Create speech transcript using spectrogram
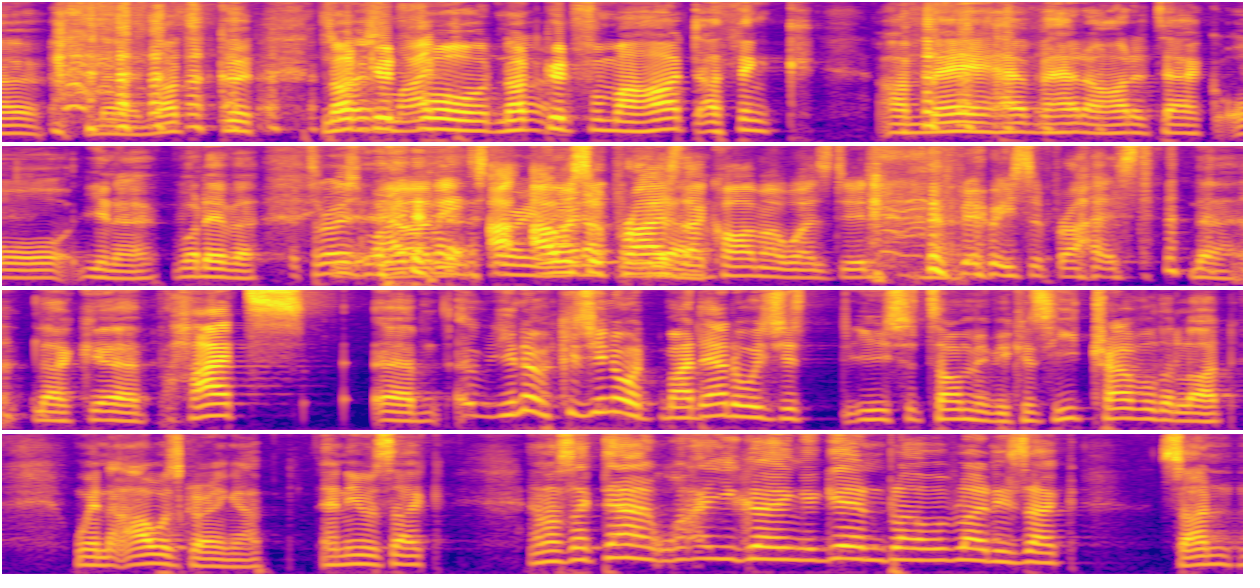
no no not good not Throws good my- for not yeah. good for my heart i think i may have had a heart attack or you know whatever It throws my Yeah, plane story. I, I was right up the surprised Yeah. that karma was, dude. Very surprised. no, like uh, heights um you know because you know what my dad always just used to tell me because he traveled a lot when i was growing up and he was like and i was like dad why are you going again blah blah blah and he's like son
